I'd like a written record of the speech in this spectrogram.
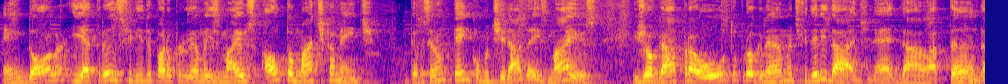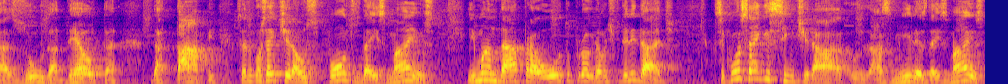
é em dólar e é transferido para o programa Smiles automaticamente. Então você não tem como tirar da Smiles e jogar para outro programa de fidelidade, né? Da Latam, da Azul, da Delta, da TAP. Você não consegue tirar os pontos da Smiles e mandar para outro programa de fidelidade. Você consegue sim tirar as milhas da Smiles,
